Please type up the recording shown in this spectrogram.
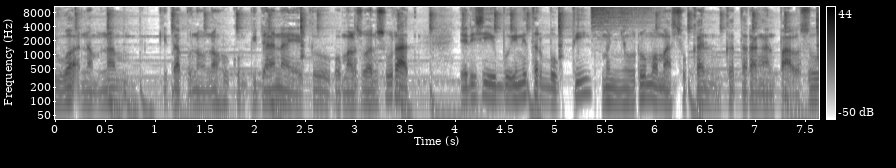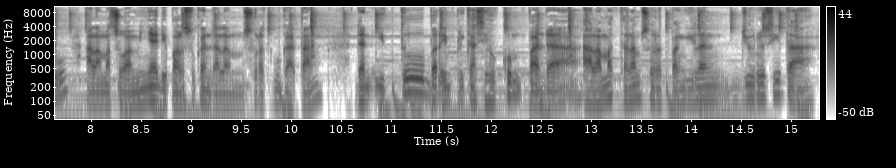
266 Kitab Undang-Undang Hukum Pidana yaitu pemalsuan surat. Jadi si ibu ini terbukti menyuruh memasukkan keterangan palsu, alamat suaminya dipalsukan dalam surat gugatan dan itu berimplikasi hukum pada alamat dalam surat panggilan jurusita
